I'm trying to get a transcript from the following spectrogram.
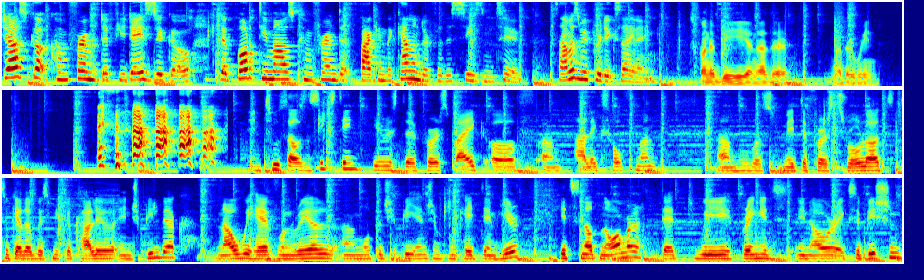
just got confirmed a few days ago that Portimao's confirmed it back in the calendar for this season too. So that must be pretty exciting. It's gonna be another another win. In 2016, here is the first bike of um, Alex Hofmann, um, who was made the first rollout together with Mika Kallio in Spielberg. Now we have one real uh, MotoGP engine from KTM here. It's not normal that we bring it in our exhibition.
